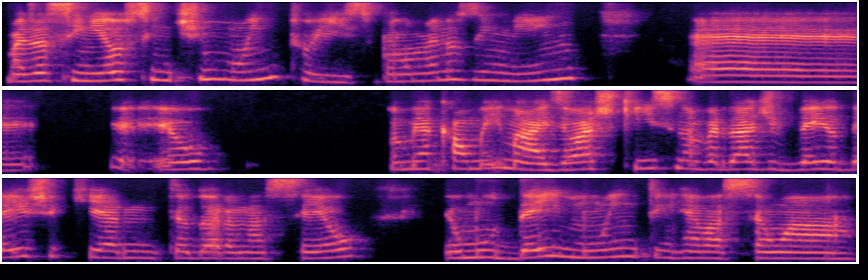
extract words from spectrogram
mas assim, eu senti muito isso, pelo menos em mim, é, eu, eu me acalmei mais. Eu acho que isso, na verdade, veio desde que a Teodora nasceu. Eu mudei muito em relação a,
